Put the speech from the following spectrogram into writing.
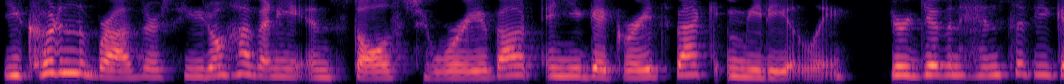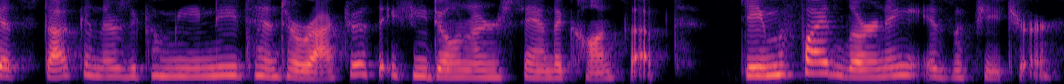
You code in the browser so you don't have any installs to worry about and you get grades back immediately. You're given hints if you get stuck and there's a community to interact with if you don't understand a concept. Gamified learning is the future.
